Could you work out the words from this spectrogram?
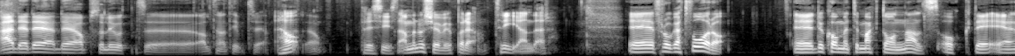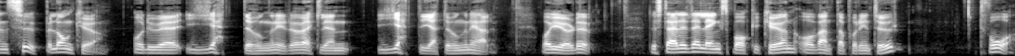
Nej, det, det, det är absolut eh, alternativ tre. Ja. Precis, ja, men då kör vi på det. Trean där. Eh, fråga två då. Eh, du kommer till McDonalds och det är en superlång kö och du är jättehungrig. Du är verkligen jätte, jättehungrig här. Vad gör du? Du ställer dig längst bak i kön och väntar på din tur. 2.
